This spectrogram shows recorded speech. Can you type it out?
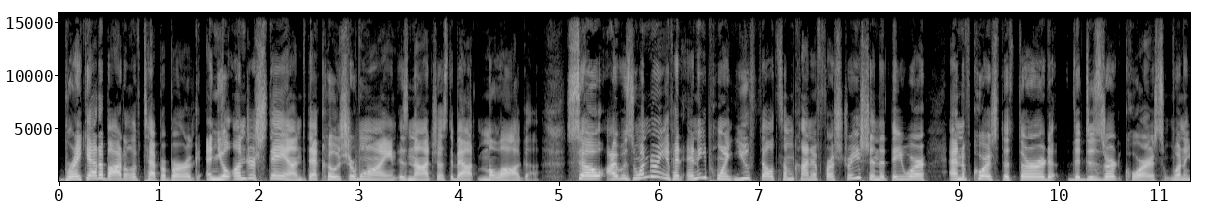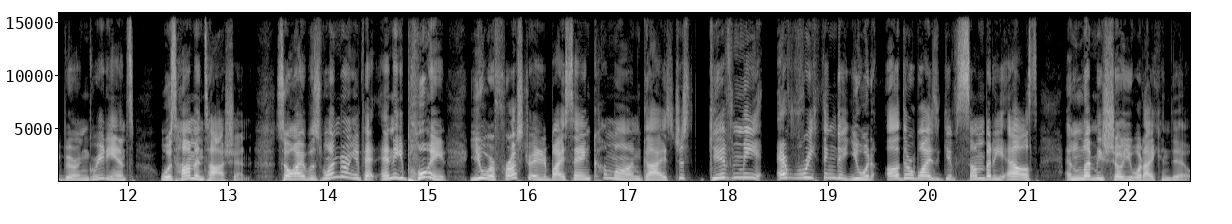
break out a bottle of Teperberg and you'll understand that kosher wine is not just about Malaga. So I was wondering if at any point you felt some kind of frustration that they were, and of course, the third, the dessert course, one of your ingredients was Hamantaschen. So I was wondering if at any point you were frustrated by saying, come on, guys, just give me everything that you would otherwise give somebody else and let me show you what I can do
